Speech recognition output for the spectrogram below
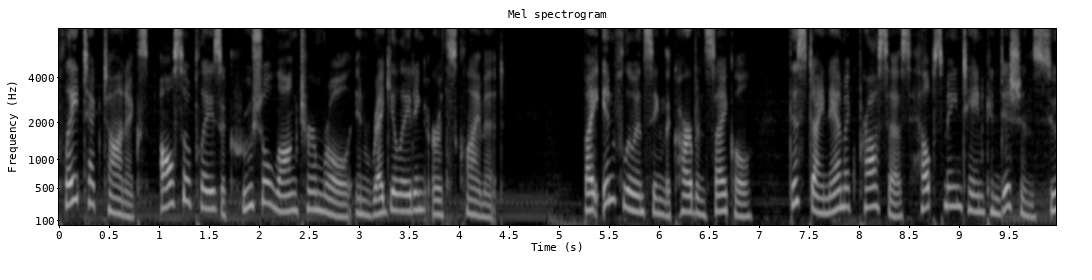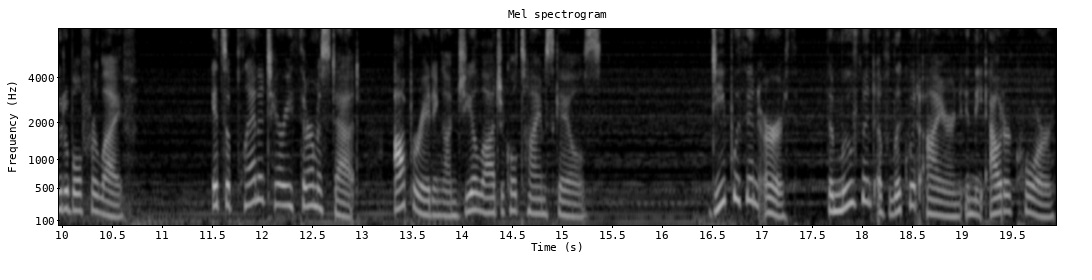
Plate tectonics also plays a crucial long-term role in regulating Earth's climate. By influencing the carbon cycle, this dynamic process helps maintain conditions suitable for life. It's a planetary thermostat operating on geological timescales. Deep within Earth, the movement of liquid iron in the outer core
